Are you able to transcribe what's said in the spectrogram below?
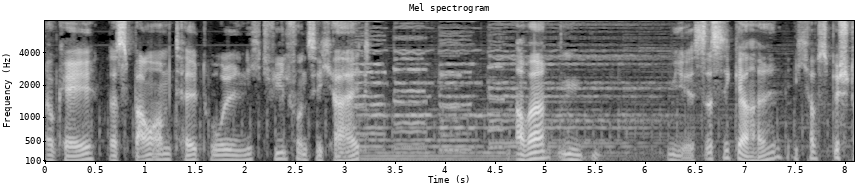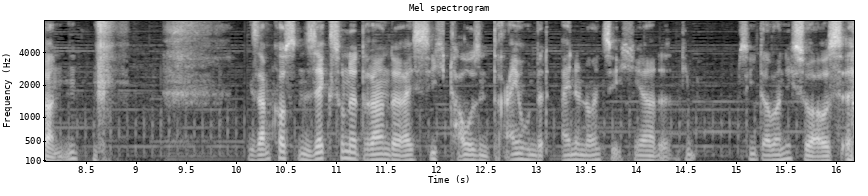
Okay, das Bauamt hält wohl nicht viel von Sicherheit. Aber mir ist das egal. Ich hab's bestanden. Gesamtkosten 633.391. Ja, die sieht aber nicht so aus.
